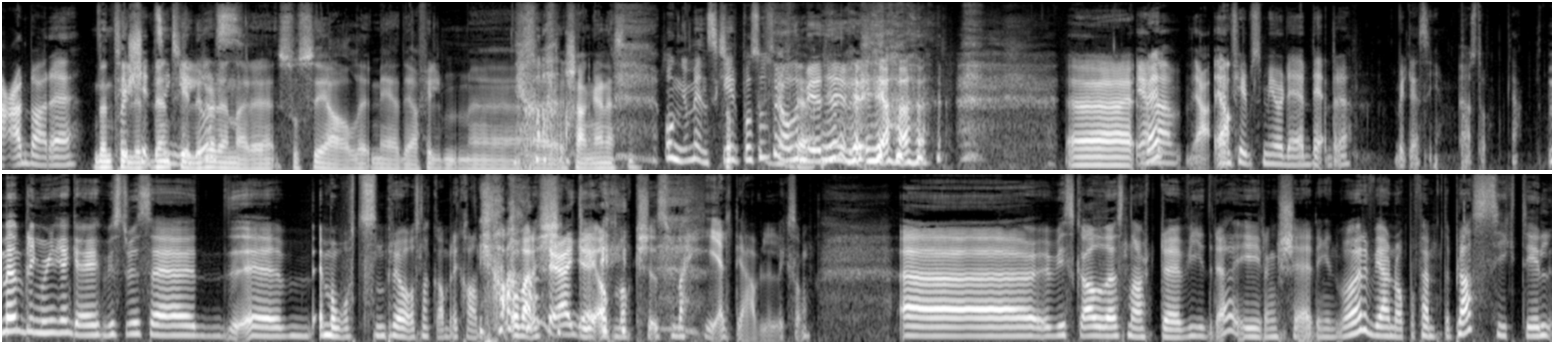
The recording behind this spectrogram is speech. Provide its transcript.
er bare Den, shits den tilhører den derre sosiale mediefilmsjangeren, nesten. Unge mennesker på sosiale Ja. medier. ja. Uh, en, ja, en ja. film som gjør det bedre, vil jeg si. Ja. Men Bling Ring er gøy hvis du vil se uh, Emma Watson prøve å snakke amerikansk og være skikkelig obnoxious. Hun er helt jævlig, liksom. Uh, vi skal snart videre i rangeringen vår. Vi er nå på femteplass. Gikk til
